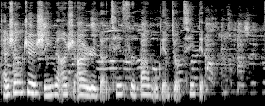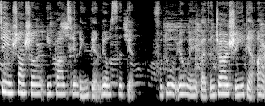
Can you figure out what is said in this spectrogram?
弹升至十一月二十二日的七四八五点九七点，即上升一八七零点六四点，幅度约为百分之二十一点二，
